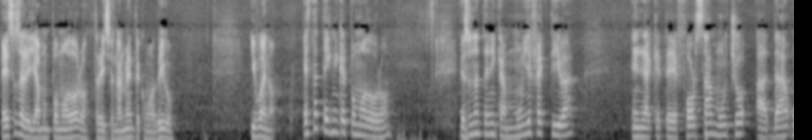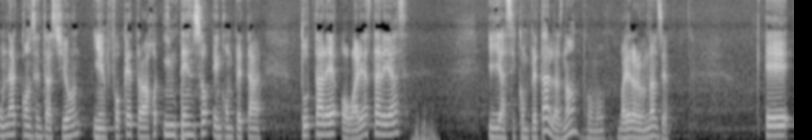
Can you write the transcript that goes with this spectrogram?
Eso se le llama un pomodoro tradicionalmente, como digo. Y bueno, esta técnica del pomodoro es una técnica muy efectiva en la que te forza mucho a dar una concentración y enfoque de trabajo intenso en completar tu tarea o varias tareas y así completarlas, ¿no? Como vaya la redundancia. Eh,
